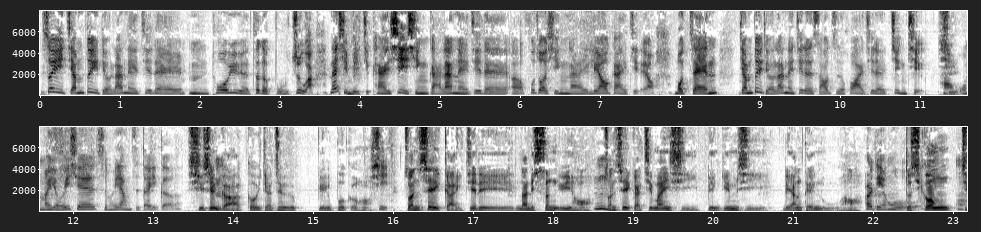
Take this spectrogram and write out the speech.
所以针对着咱的这个嗯托育的这个补助啊，咱是不是一开始先改咱的这个呃副座先来了解一下哦？目前针对着咱的这个少子化的这个进程，好，我们有一些什么样子的一个？首先甲各位听众。评报告哈，是。全世界这个那里生育哈，全世界即卖是平均是两点五哈，二点五，就是讲一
